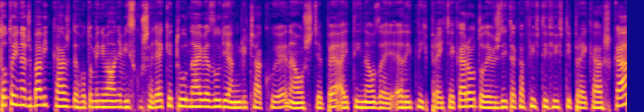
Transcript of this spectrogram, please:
Toto ináč baví každého to minimálne vyskúšať, aj keď tu najviac ľudí angličakuje na oštepe, aj tých naozaj elitných pretekárov, to je vždy taká 50-50 prekážka,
